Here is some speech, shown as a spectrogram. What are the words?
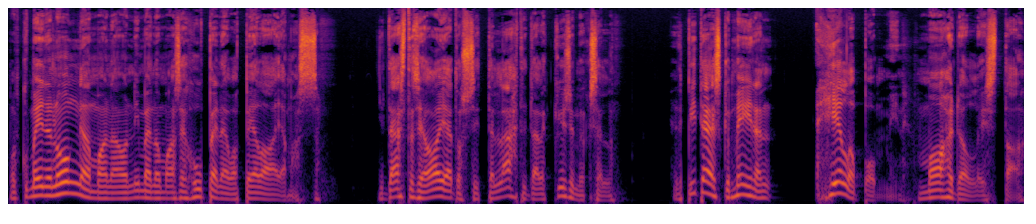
mutta kun meidän ongelmana on nimenomaan se hupeneva pelaajamassa, niin tästä se ajatus sitten lähti tälle kysymykselle – että pitäisikö meidän helpommin mahdollistaa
